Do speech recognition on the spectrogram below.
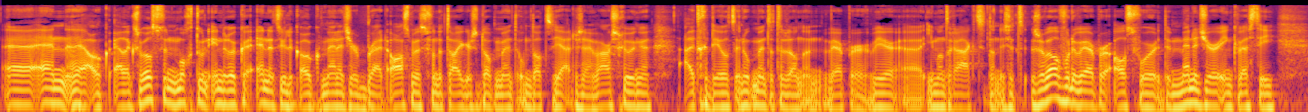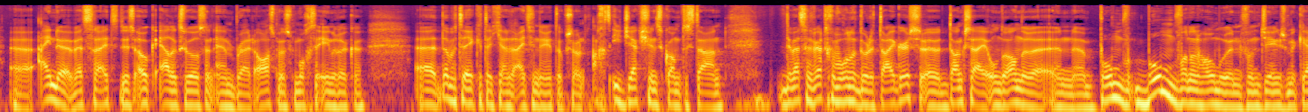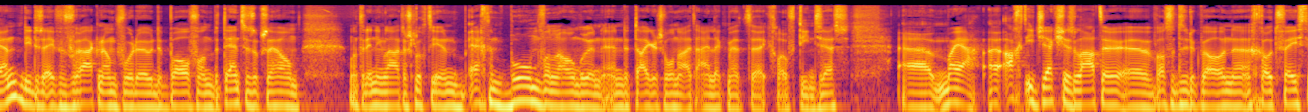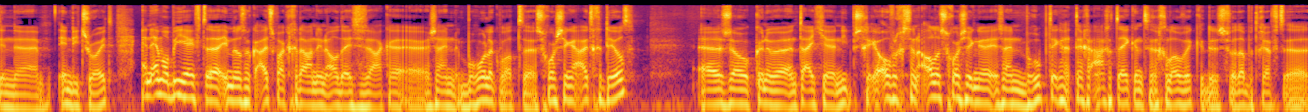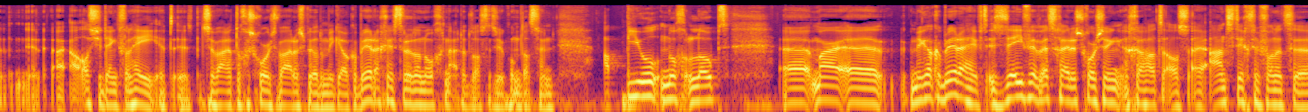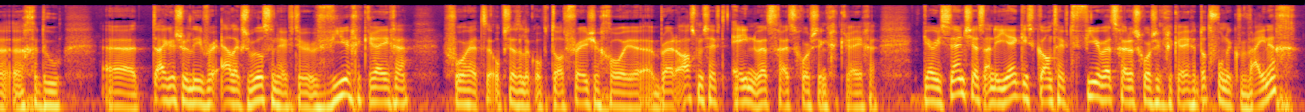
Uh, en uh, ook Alex Wilson mocht toen indrukken. En natuurlijk ook manager Brad Osmus van de Tigers op dat moment. Omdat ja, er zijn waarschuwingen uitgedeeld. En op het moment dat er dan een werper weer uh, iemand raakt... dan is het zowel voor de werper als voor de manager in kwestie einde wedstrijd. Dus ook Alex Wilson en Brad Osmus mochten inrukken. dat betekent dat je aan het eind van de rit op zo'n acht ejections kwam te staan. De wedstrijd werd gewonnen door de Tigers. dankzij onder andere een bom, bom van een home run van James McCann. Die dus even wraak nam voor de, de bal van Betances op zijn helm. Want een later sloeg hij een, echt een bom van een home run. En de Tigers wonnen uiteindelijk met, uh, ik geloof, 10-6. Uh, maar ja, uh, acht ejections later was het natuurlijk wel een groot feest in, in Detroit. En MLB heeft inmiddels ook uitspraak gedaan in al deze zaken. Er zijn behoorlijk wat schorsingen uitgedeeld. Uh, zo kunnen we een tijdje niet beschikken. Overigens zijn alle schorsingen zijn beroep tegen, tegen aangetekend, geloof ik. Dus wat dat betreft, uh, als je denkt van... hé, hey, ze waren toch geschorst, waarom speelde Miguel Cabrera gisteren dan nog? Nou, dat was natuurlijk omdat zijn appeal nog loopt. Maar Miguel Cabrera heeft zeven wedstrijden schorsing gehad... als aanstichter van het gedoe. Tigers reliever Alex Wilson heeft er vier gekregen... voor het opzettelijk op Todd Frazier gooien. Brad Osmus heeft één wedstrijd schorsing gekregen. Gary Sanchez aan de Yankees kant heeft vier wedstrijden schorsing gekregen. Dat vond ik weinig.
